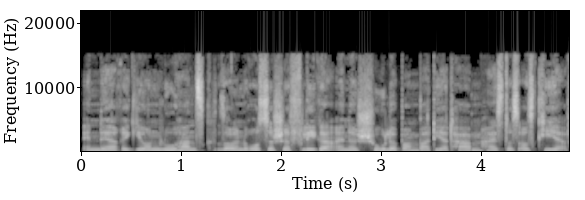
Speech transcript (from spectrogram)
In der Region Luhansk sollen russische Flieger eine Schule bombardiert haben, heißt es aus Kiew.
